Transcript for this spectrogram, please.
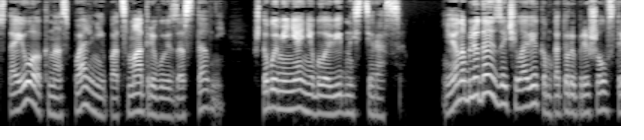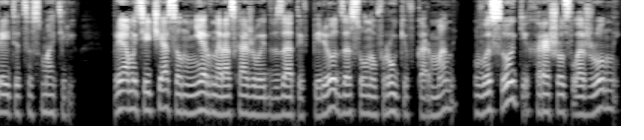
Стою у окна спальни и подсматриваю за ставней, чтобы меня не было видно с террасы. Я наблюдаю за человеком, который пришел встретиться с матерью. Прямо сейчас он нервно расхаживает взад и вперед, засунув руки в карманы. Высокий, хорошо сложенный,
